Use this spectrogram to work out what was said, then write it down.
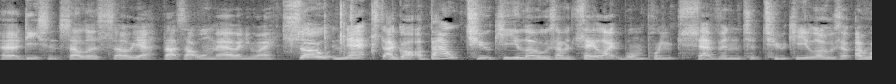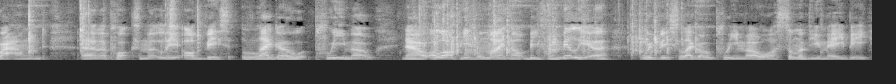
uh, decent sellers. So yeah, that's that one there anyway. So next, I got about two kilos. I would say like 1.7 to 2 kilos around um, approximately of this Lego Primo. Now, a lot of people might not be familiar with this Lego Primo, or some of you may be,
